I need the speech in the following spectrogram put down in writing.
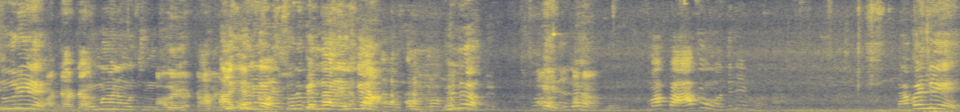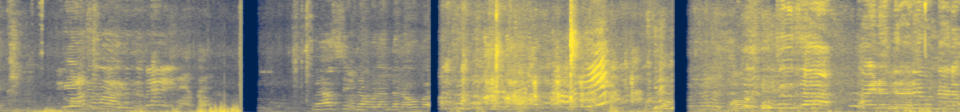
సూర్య విమానం వచ్చింది. మా పాప వదిలేమో నవ్వండి? ప్లాస్టిక్ నవ్వులంతా నవ్వు చూసా. ఆయన రెడీ ఉన్నాడు.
